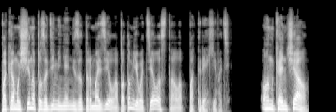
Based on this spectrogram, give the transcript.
пока мужчина позади меня не затормозил, а потом его тело стало потряхивать. Он кончал,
